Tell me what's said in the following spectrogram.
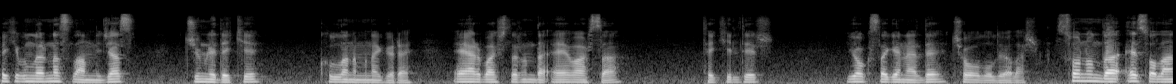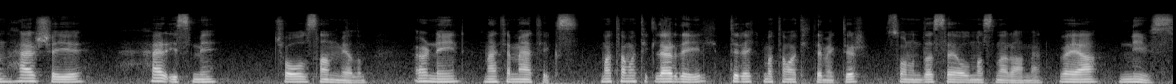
Peki bunları nasıl anlayacağız? Cümledeki kullanımına göre. Eğer başlarında e varsa tekildir. Yoksa genelde çoğul oluyorlar. Sonunda s olan her şeyi, her ismi çoğul sanmayalım. Örneğin mathematics. Matematikler değil, direkt matematik demektir. Sonunda s olmasına rağmen. Veya news.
